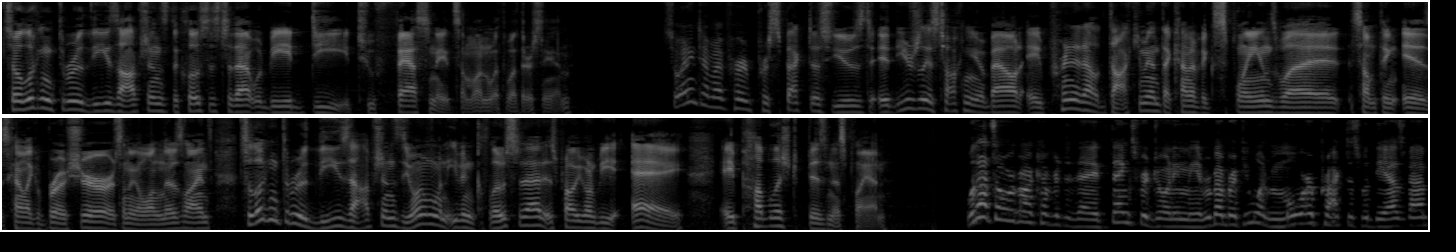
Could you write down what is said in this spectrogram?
So looking through these options, the closest to that would be D, to fascinate someone with what they're seeing. So, anytime I've heard prospectus used, it usually is talking about a printed out document that kind of explains what something is, kind of like a brochure or something along those lines. So, looking through these options, the only one even close to that is probably going to be A, a published business plan. Well, that's all we're going to cover today. Thanks for joining me. Remember, if you want more practice with the ASVAB,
